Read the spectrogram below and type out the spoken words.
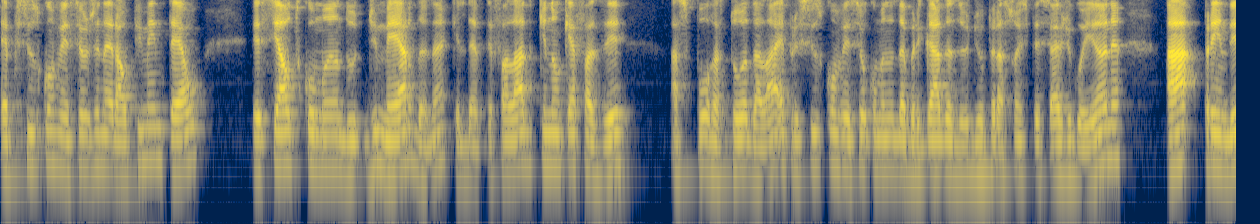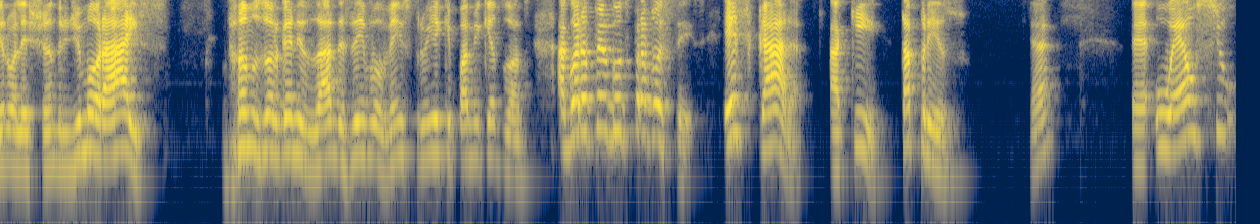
É preciso convencer o general Pimentel, esse alto comando de merda, né? Que ele deve ter falado, que não quer fazer as porra toda lá. É preciso convencer o comandante da Brigada de Operações Especiais de Goiânia a prender o Alexandre de Moraes. Vamos organizar, desenvolver, instruir, equipar 1.500 homens. Agora eu pergunto para vocês: esse cara aqui tá preso, né? É, o Elcio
